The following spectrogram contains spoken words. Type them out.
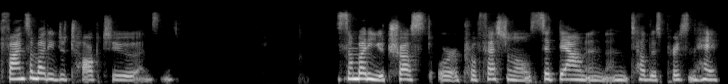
find somebody to talk to and somebody you trust or a professional sit down and, and tell this person hey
